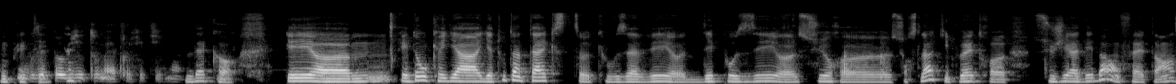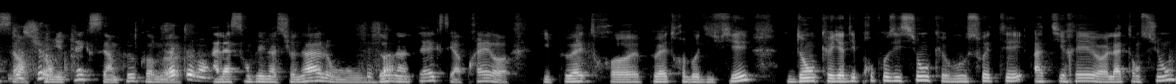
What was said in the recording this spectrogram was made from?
Vous êtes compléter. pas D'ac obligés de tout mettre, effectivement. D'accord et hem et donc il y a il y a tout un texte que vous avez, heu, déposé, heu, sur, sur cela qui peut être, sujet à débat en fait, hein. C'est un sûr. 1er texte, c'est un peu comme, à l'Assemblée nationale, on donne ça. un texte et après, il peut être, peut être modifié. Donc il y a des propositions que vous souhaitez attirer, l'attention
